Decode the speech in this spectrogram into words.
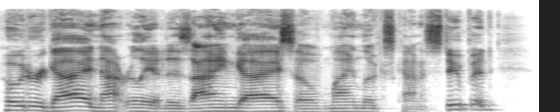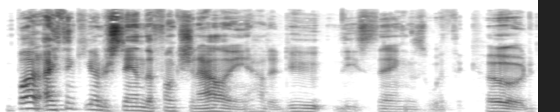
coder guy, not really a design guy, so mine looks kind of stupid. But I think you understand the functionality and how to do these things with the code.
